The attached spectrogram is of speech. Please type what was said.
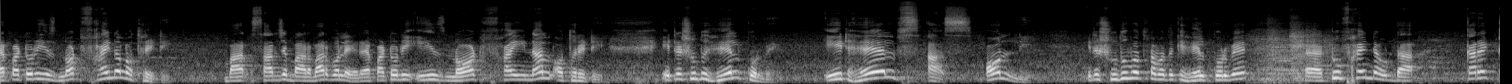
repertory is not final authority বা স্যার যে বারবার বলে repertory is not final authority এটা শুধু হেল্প করবে। ইট হেল্পস আস অনলি এটা শুধুমাত্র আমাদেরকে হেল্প করবে to find out the correct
